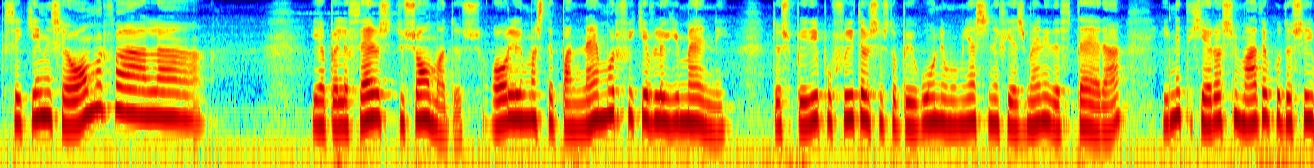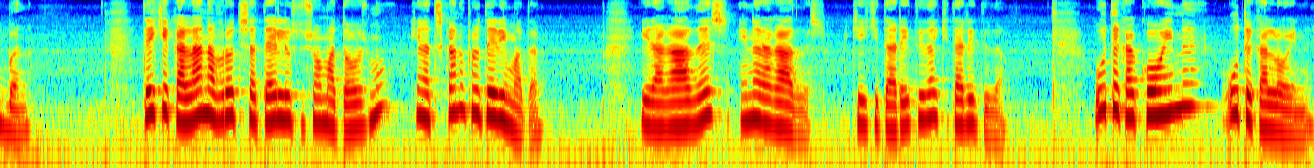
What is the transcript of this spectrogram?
Ξεκίνησε όμορφα, αλλά η απελευθέρωση του σώματος. Όλοι είμαστε πανέμορφοι και ευλογημένοι. Το σπυρί που φύτρωσε στο πηγούνι μου μια συνεφιασμένη Δευτέρα είναι τυχερό σημάδι από το σύμπαν. Τε και καλά να βρω τις ατέλειες του σώματός μου και να τις κάνω προτερήματα. Οι ραγάδες είναι ραγάδες και η κυταρίτιδα κυταρίτιδα. Ούτε κακό είναι, ούτε καλό είναι.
